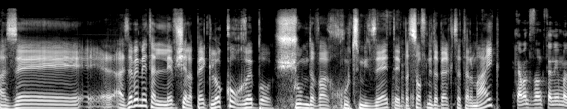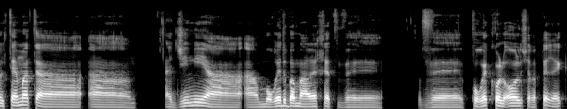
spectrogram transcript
אז זה, אז זה באמת הלב של הפרק, לא קורה בו שום דבר חוץ מזה. בסוף נדבר קצת על מייק. כמה דברים קטנים על תמת הג'ימי המורד במערכת ו- ופורק כל עול של הפרק.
